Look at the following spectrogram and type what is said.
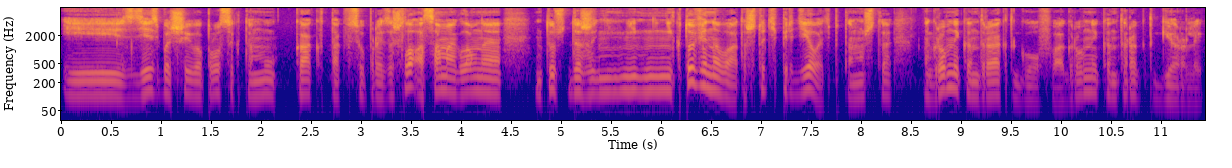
И здесь большие вопросы к тому, как так все произошло. А самое главное, тут даже никто виноват, а что теперь делать? Потому что огромный контракт Гофа, огромный контракт Герли.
